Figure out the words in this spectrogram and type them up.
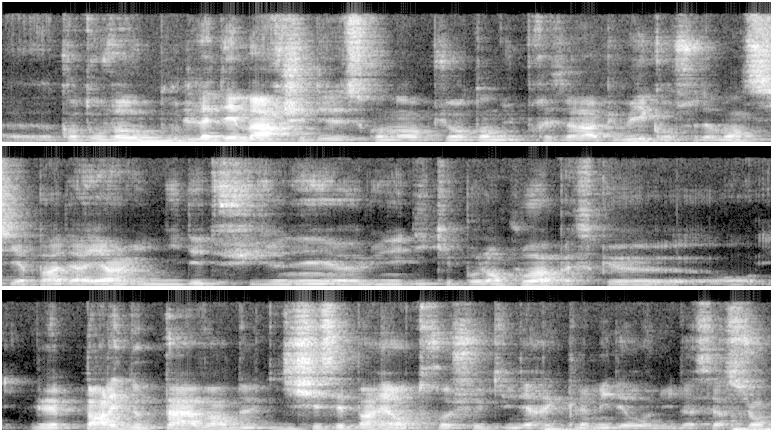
Euh, quand on va au bout de la démarche et de ce qu'on a pu entendre du président de la République, on se demande s'il n'y a pas derrière une idée de fusionner euh, l'UNEDIC et Pôle emploi, parce que on- il a parlé de ne pas avoir de guichet séparé entre ceux qui venaient réclamer des revenus d'insertion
